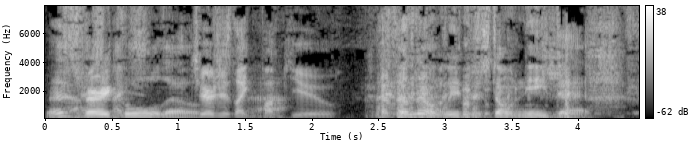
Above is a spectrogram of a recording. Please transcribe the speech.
That's very nice. cool, though. George is like, fuck you. Well, no, we just don't need that.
